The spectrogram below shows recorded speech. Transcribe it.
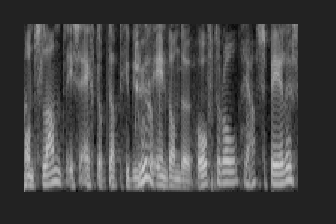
Ons land is echt op dat gebied Tuurlijk. een van de hoofdrolspelers.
